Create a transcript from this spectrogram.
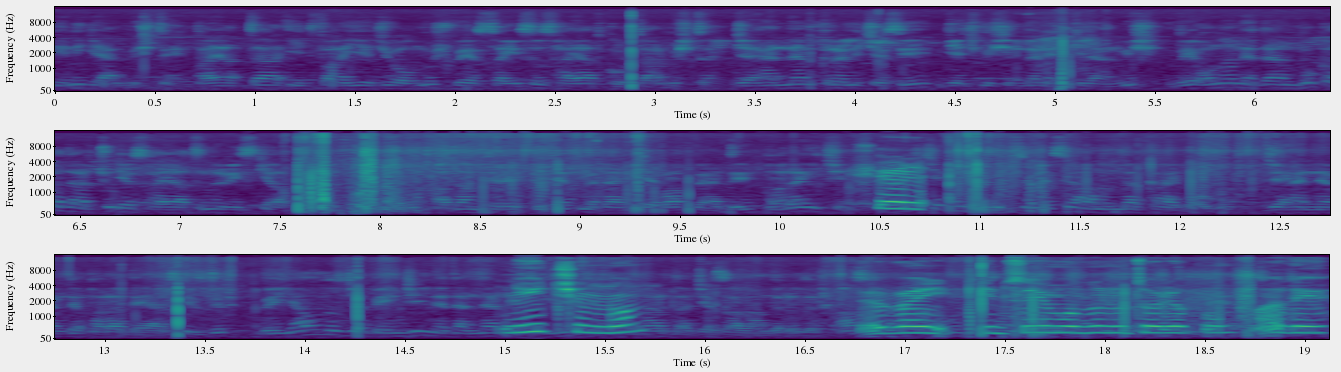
yeni gelmişti. Hayatta itfaiyeci olmuş ve sayısız hayat kurtarmıştı. Cehennem kraliçesi geçmişinden etkilenmiş ve ona neden bu kadar çok kez hayatını riske sordu. Adam tereddüt etmeden cevap verdi. Para için. Şöyle. Gülümsemesi anında kayboldu. Cehennemde para değersizdir ve yalnızca bencil nedenlerle Niçin lan? da cezalandırılır. E, ben kimseyi moderatör yapmam. Hadi.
